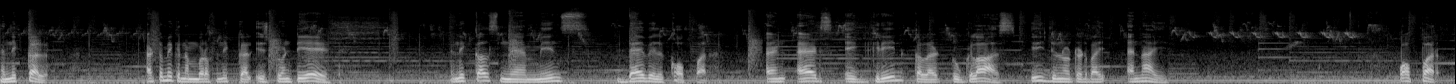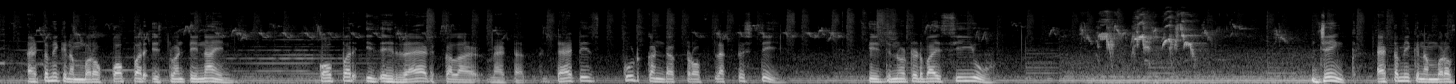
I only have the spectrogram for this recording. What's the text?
Nickel. Atomic number of nickel is 28. Nickel's name means devil copper and adds a green color to glass is denoted by Ni. Copper. Atomic number of copper is 29. Copper is a red colored metal that is good conductor of electricity is denoted by Cu. Zinc. Atomic number of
